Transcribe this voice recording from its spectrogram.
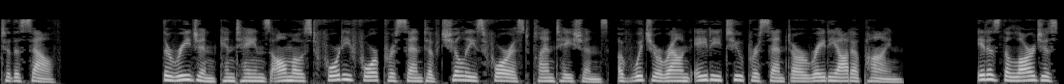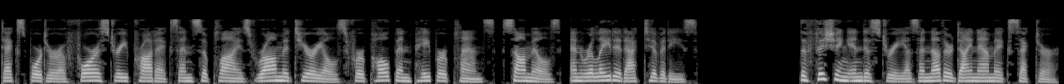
to the south. The region contains almost 44% of Chile's forest plantations, of which around 82% are radiata pine. It is the largest exporter of forestry products and supplies raw materials for pulp and paper plants, sawmills, and related activities. The fishing industry is another dynamic sector.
